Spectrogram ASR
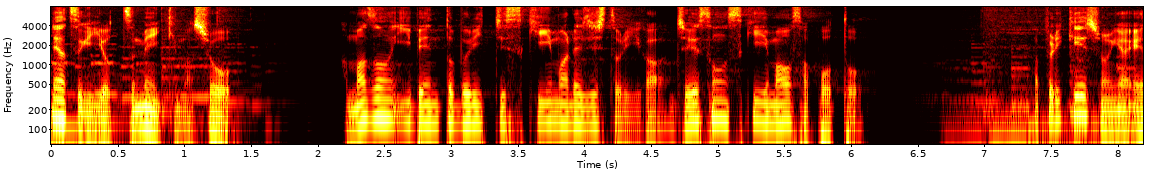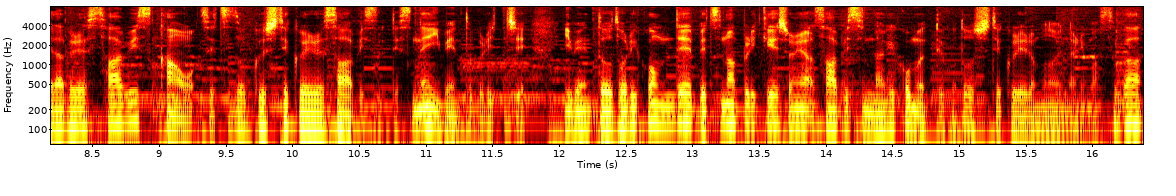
では次4つ目いきましょう。Amazon イベントブリッジスキーマレジストリーが JSON スキーマをサポート。アプリケーションや AWS サービス間を接続してくれるサービスですね、イベントブリッジ。イベントを取り込んで別のアプリケーションやサービスに投げ込むということをしてくれるものになりますが、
